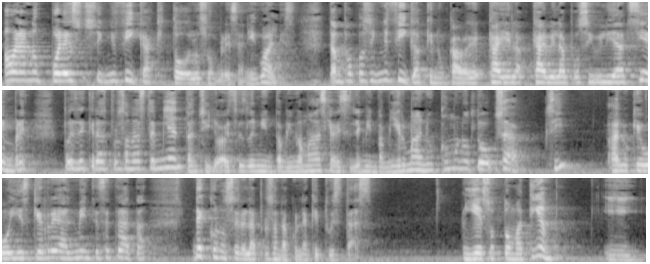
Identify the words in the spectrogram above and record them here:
Ahora, no por eso significa que todos los hombres sean iguales. Tampoco significa que no cabe, cabe, la, posibilidad siempre, pues, de que las personas te mientan. Si yo a veces le miento a mi mamá, si a veces le miento a mi hermano, ¿cómo no lo...? O sea, ¿sí? A lo que voy es que realmente se trata de conocer a la persona con la que tú estás. Y eso toma tiempo. Y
